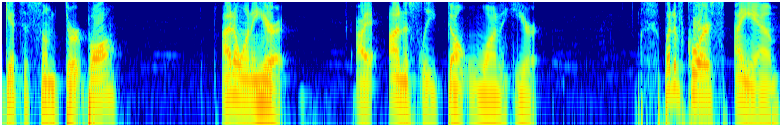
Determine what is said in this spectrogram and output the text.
gets us some dirt ball. I don't want to hear it. I honestly don't want to hear it. But of course, I am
